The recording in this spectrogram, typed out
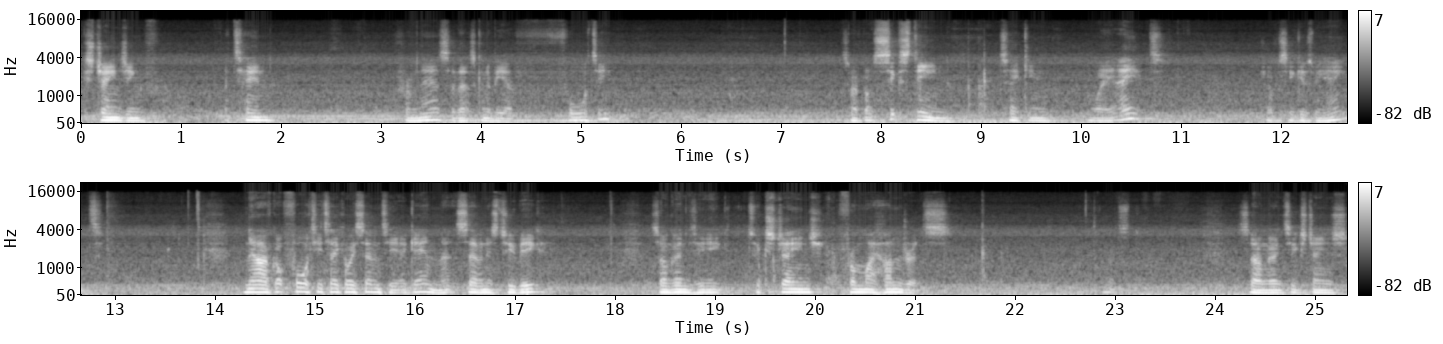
exchanging a 10 from there, so that's going to be a 40. So I've got 16 taking away 8, which obviously gives me 8. Now I've got 40 take away 70. Again, that 7 is too big. So I'm going to need to exchange from my hundreds. So I'm going to exchange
